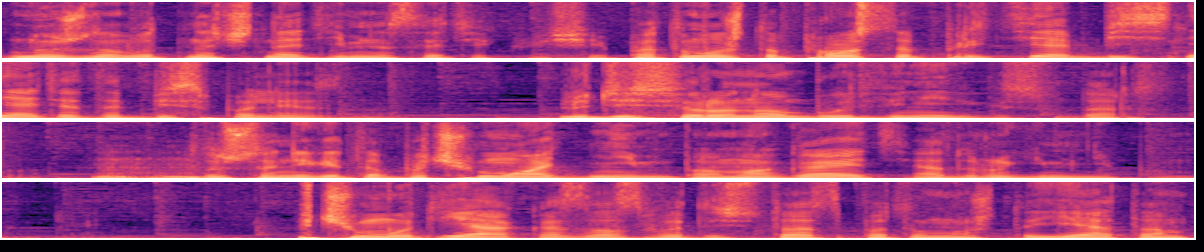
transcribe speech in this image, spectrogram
нужно вот начинать именно с этих вещей. Потому что просто прийти объяснять это бесполезно. Люди все равно будут винить государство. Угу. Потому что они говорят, а почему одним помогаете, а другим не помогаете? Почему вот я оказался в этой ситуации, потому что я там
